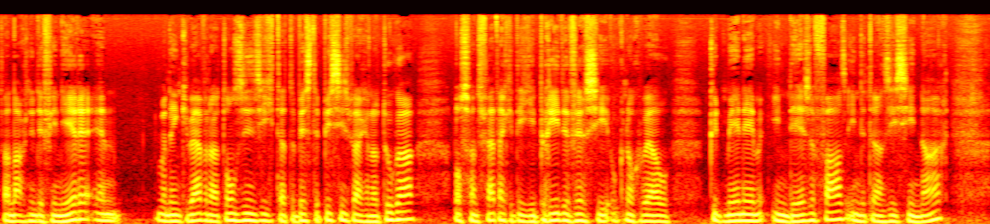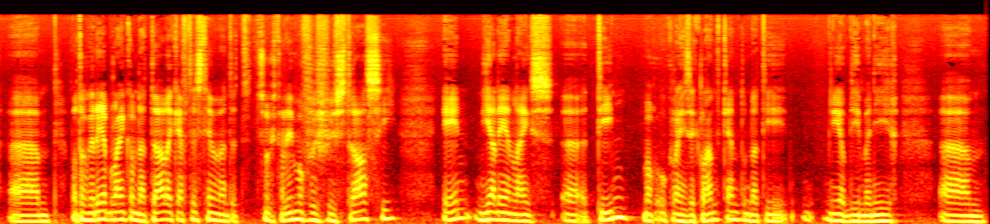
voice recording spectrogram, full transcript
vandaag nu definiëren. En wat denken wij vanuit ons inzicht dat de beste piste is waar je naartoe gaat, los van het feit dat je die hybride versie ook nog wel kunt meenemen in deze fase, in de transitie naar. Um, maar toch heel belangrijk om dat duidelijk af te stemmen, want het zorgt alleen maar voor frustratie. Eén, niet alleen langs uh, het team, maar ook langs de klantkant, omdat die niet op die manier um,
